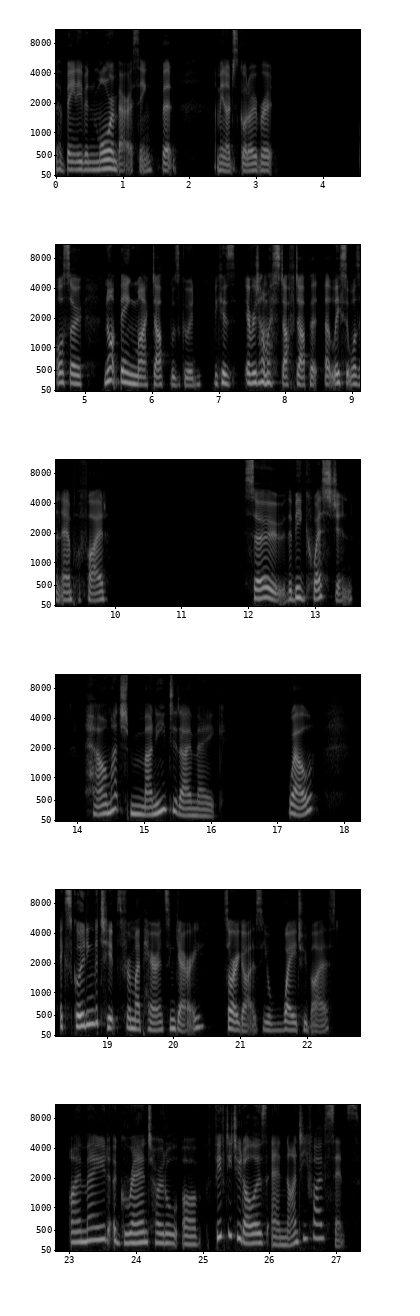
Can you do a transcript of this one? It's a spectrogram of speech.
have been even more embarrassing, but I mean, I just got over it. Also, not being mic'd up was good because every time I stuffed up, it, at least it wasn't amplified. So, the big question how much money did I make? Well, excluding the tips from my parents and Gary, sorry guys, you're way too biased, I made a grand total of $52.95.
